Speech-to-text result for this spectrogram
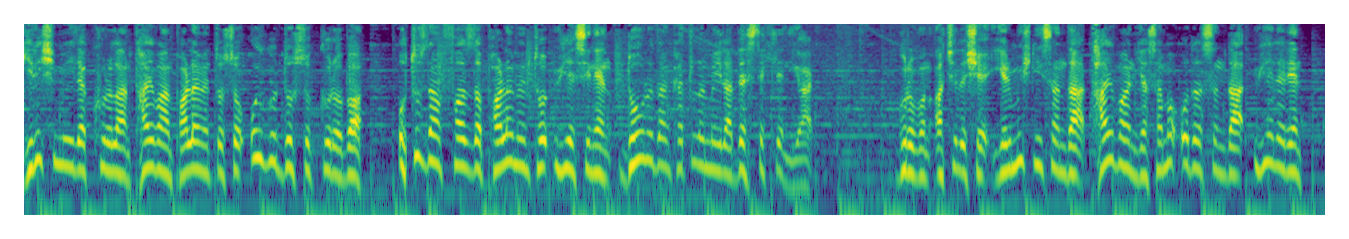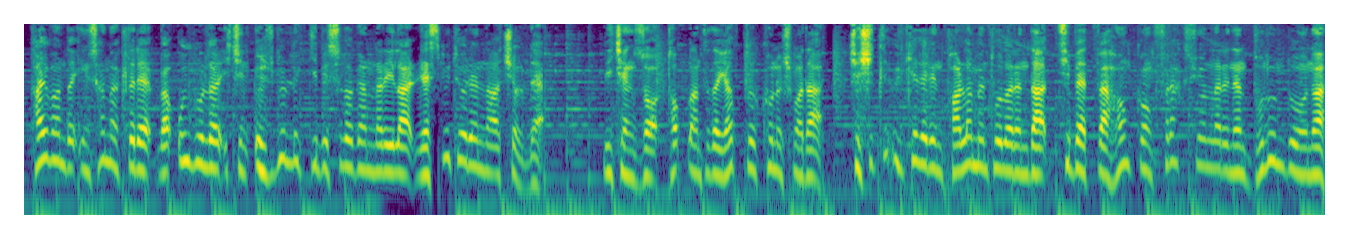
girişimiyle kurulan Tayvan Parlamentosu Uygur Dostluk Grubu 30'dan fazla parlamento üyesinin doğrudan katılımıyla destekleniyor. Grubun açılışı 23 Nisan'da Tayvan Yasama Odası'nda üyelerin Tayvan'da insan hakları ve Uygurlar için özgürlük gibi sloganlarıyla resmi törenle açıldı. Li Chengzo toplantıda yaptığı konuşmada çeşitli ülkelerin parlamentolarında Tibet ve Hong Kong fraksiyonlarının bulunduğunu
